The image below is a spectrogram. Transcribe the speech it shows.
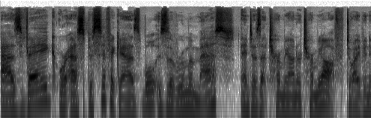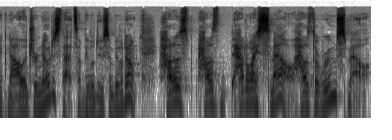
as vague or as specific as, well, is the room a mess? And does that turn me on or turn me off? Do I even acknowledge or notice that? Some people do, some people don't. How does how does how do I smell? How does the room smell?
